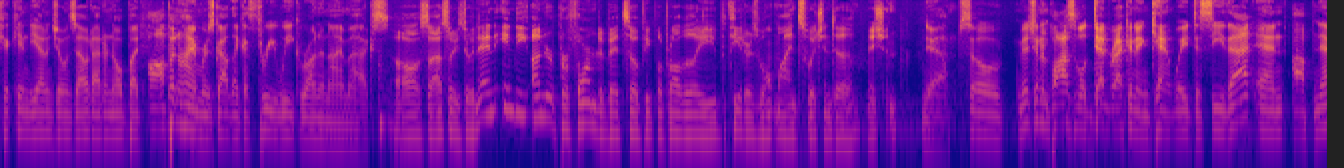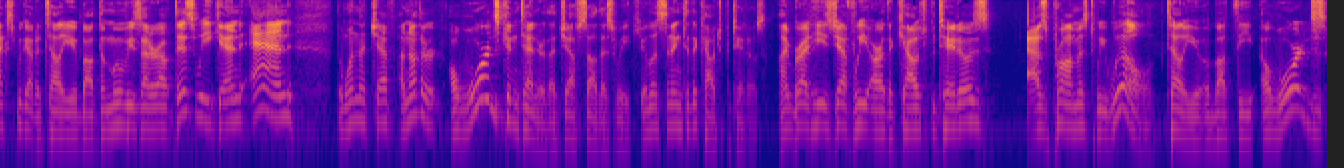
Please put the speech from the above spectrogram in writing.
kick Indiana Jones out. I don't know. But Oppenheimer's got like a three week run in IMAX. Oh, so that's what he's doing. And Indy underperformed a bit, so people probably, theaters won't mind switching to Mission. Yeah. So Mission Impossible Dead Reckoning. Can't wait to see that. And up next, we got to tell you about the movies that are out this weekend and the one that Jeff, another awards contender that Jeff saw this week. You're listening to the Couch Potatoes. I'm Brett. He's Jeff. We are the Couch Potatoes. As promised, we will tell you about the awards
